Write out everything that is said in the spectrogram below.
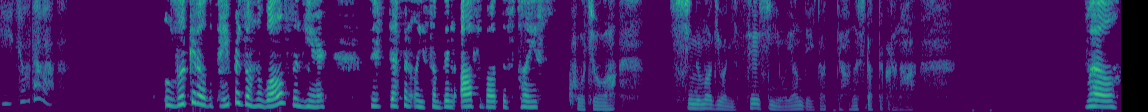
い何この張り紙の数異常だわ Look at all the papers on the walls in here. There's definitely something off about this place. 校長は死ぬ間際に精神を病んでいたって話だったからな Well,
